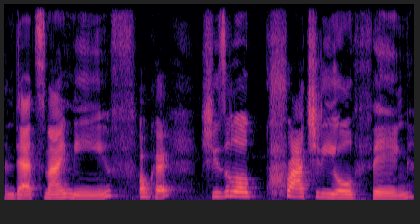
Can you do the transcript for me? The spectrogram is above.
and that's Nynaeve. Okay. She's a little crotchety old thing.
